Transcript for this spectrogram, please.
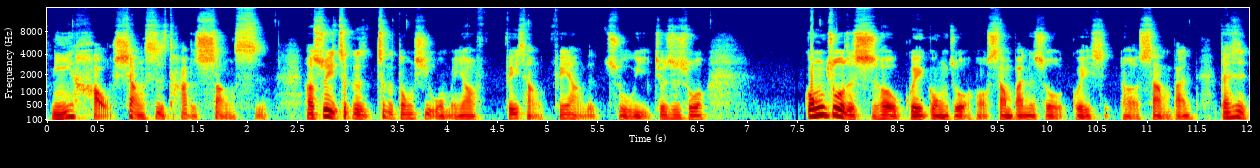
你好像是他的上司啊，所以这个这个东西我们要非常非常的注意，就是说，工作的时候归工作，哦，上班的时候归呃上班，但是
